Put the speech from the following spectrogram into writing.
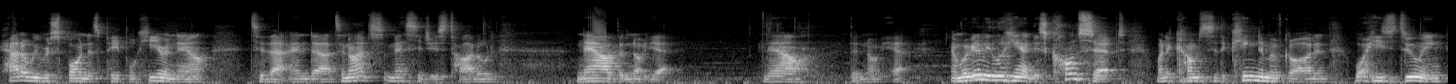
How do we respond as people here and now to that? And uh, tonight's message is titled Now But Not Yet. Now But Not Yet. And we're going to be looking at this concept when it comes to the kingdom of God and what He's doing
